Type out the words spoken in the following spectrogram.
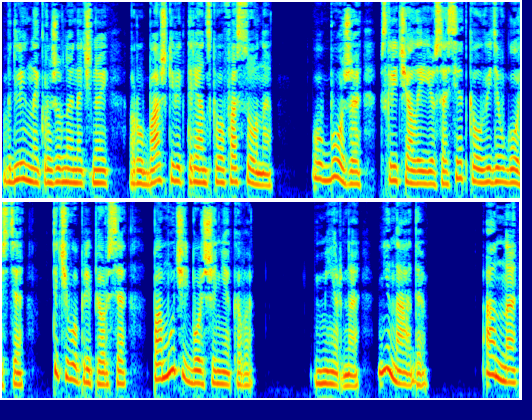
в длинной кружевной ночной рубашке викторианского фасона. «О, Боже!» — вскричала ее соседка, увидев гостя. «Ты чего приперся? Помучить больше некого». «Мирно. Не надо». «Анна,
